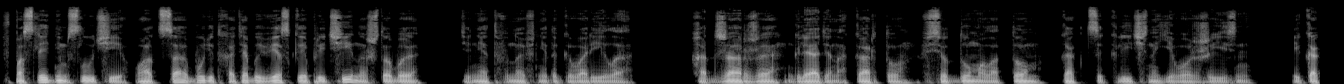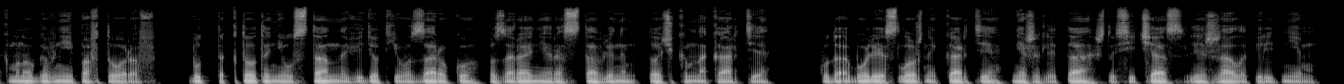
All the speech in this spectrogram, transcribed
В последнем случае у отца будет хотя бы веская причина, чтобы...» Тенет вновь не договорила. Хаджар же, глядя на карту, все думал о том, как циклична его жизнь и как много в ней повторов, будто кто-то неустанно ведет его за руку по заранее расставленным точкам на карте, куда более сложной карте, нежели та, что сейчас лежала перед ним.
